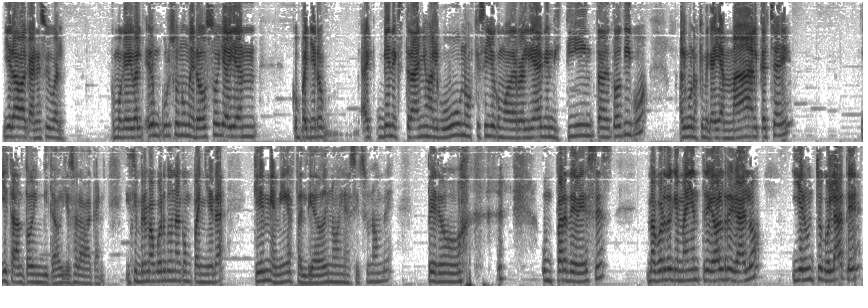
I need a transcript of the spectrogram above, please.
y era bacán eso igual. Como que igual era un curso numeroso y habían compañeros bien extraños algunos, qué sé yo, como de realidades bien distintas, de todo tipo, algunos que me caían mal, ¿cachai? Y estaban todos invitados y eso era bacán. Y siempre me acuerdo de una compañera que es mi amiga hasta el día de hoy, no voy a decir su nombre, pero un par de veces me acuerdo que me haya entregado el regalo y era un chocolate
